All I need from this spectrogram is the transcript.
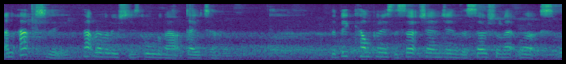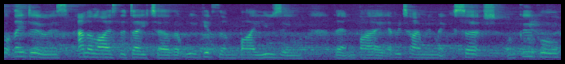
And actually, that revolution is all about data. The big companies, the search engines, the social networks, what they do is analyze the data that we give them by using them. By every time we make a search on Google,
